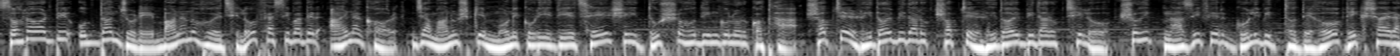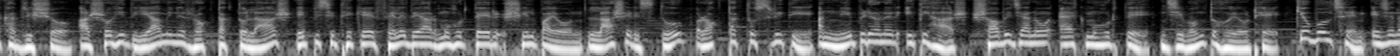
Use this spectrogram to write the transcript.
সোহরাওয়ার্দী উদ্যান জুড়ে বানানো হয়েছিল ফ্যাসিবাদের আয়নাঘর, যা মানুষকে মনে করিয়ে দিয়েছে সেই দুঃসহ দিনগুলোর কথা। সবচেয়ে হৃদয় বিদারক সবচেয়ে হৃদয় বিদারক ছিল শহীদ নাজিফের গুলিবিদ্ধ দেহ রিকশায় রাখা দৃশ্য আর শহীদ ইয়ামিনের রক্তাক্ত লাশ এপিসি থেকে ফেলে দেওয়ার মুহূর্তের শিল্পায়ন। লাশের স্তূপ, রক্তাক্ত স্মৃতি আর নিপীড়নের ইতিহাস সবই যেন এক মুহূর্তে জীবন্ত হয়ে ওঠে। কেউ বলছেন এ যেন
